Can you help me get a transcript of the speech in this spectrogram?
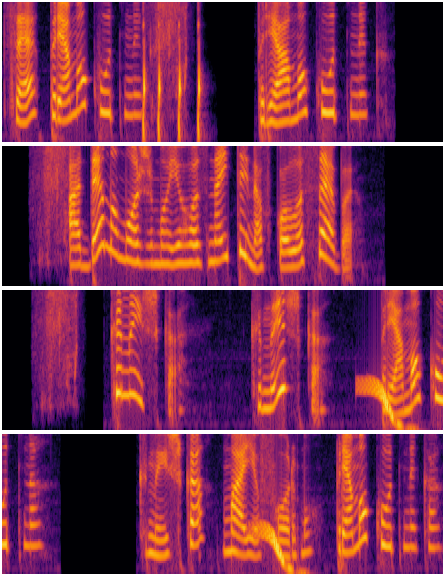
Це прямокутник. Прямокутник. А де ми можемо його знайти навколо себе? Книжка. Книжка прямокутна. Книжка має форму прямокутника.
